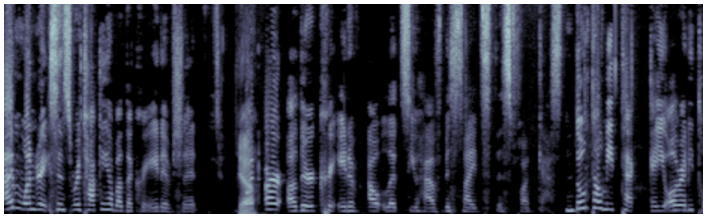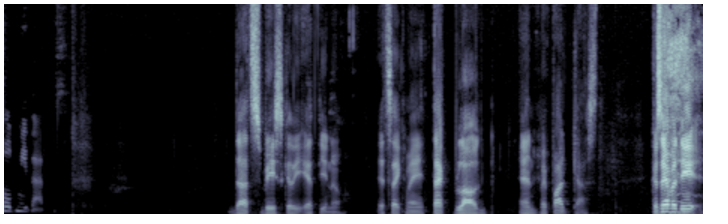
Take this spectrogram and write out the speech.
I'm wondering since we're talking about the creative shit, yeah. what are other creative outlets you have besides this podcast? Don't tell me tech. You already told me that. That's basically it, you know. It's like my tech blog and my podcast. Cuz I have a day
